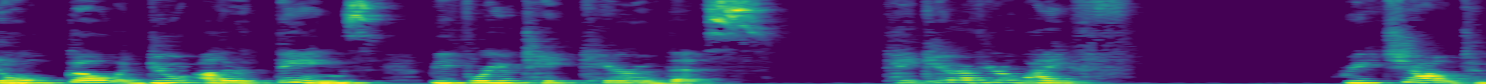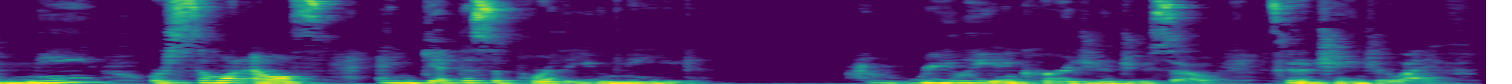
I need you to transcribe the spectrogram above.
Don't go do other things before you take care of this. Take care of your life. Reach out to me or someone else and get the support that you need. I really encourage you to do so. It's going to change your life.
